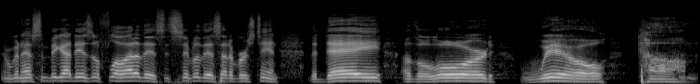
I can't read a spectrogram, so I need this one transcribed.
And we're going to have some big ideas that'll flow out of this. It's simply this out of verse 10 The day of the Lord will come.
